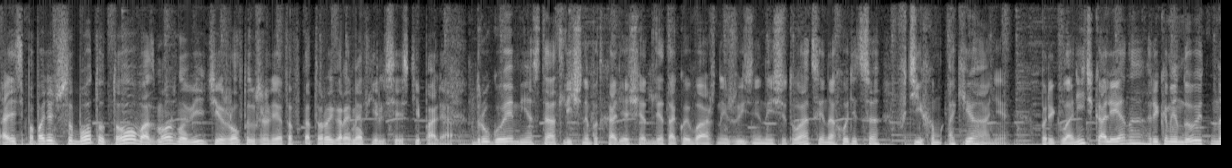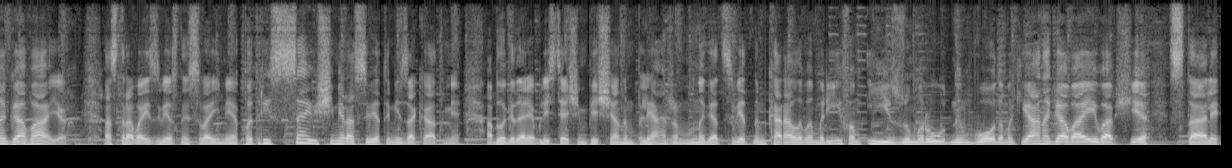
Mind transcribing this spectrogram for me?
А если попадете в субботу, то, возможно, увидите и желтых жилетов, которые громят Елисейские поля. Другое место, отлично подходящее для такой важной жизненной ситуации, находится в Тихом океане. Преклонить колено рекомендуют на Гавайях. Острова известны своими потрясающими рассветами и закатами, а благодаря блестящим песчаным пляжам, многоцветным коралловым рифам и изумрудным водам океана Гавайи вообще стали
